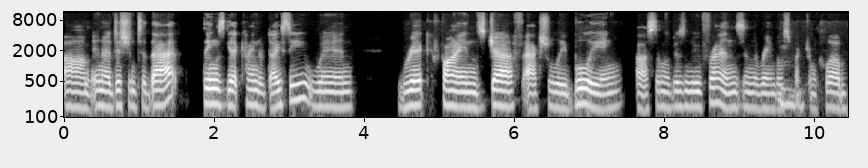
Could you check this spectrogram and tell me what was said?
um, in addition to that things get kind of dicey when rick finds jeff actually bullying uh, some of his new friends in the rainbow Mm. spectrum club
